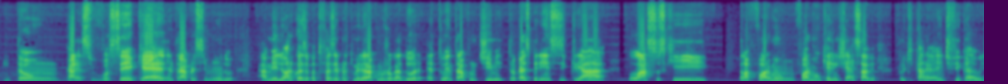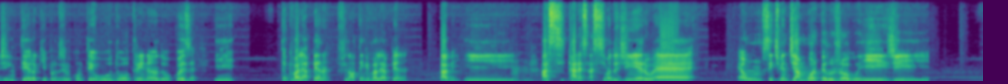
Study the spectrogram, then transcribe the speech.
Então, cara, se você quer entrar para esse mundo, a melhor coisa para tu fazer para tu melhorar como jogador é tu entrar para um time, trocar experiências e criar laços que, sei lá, formam, formam o que a gente é, sabe? Porque, cara, a gente fica o dia inteiro aqui produzindo conteúdo ou treinando coisa e tem que valer a pena. No final tem que valer a pena, sabe? E, uhum. Ac cara, acima do dinheiro é é um sentimento de amor pelo jogo e de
